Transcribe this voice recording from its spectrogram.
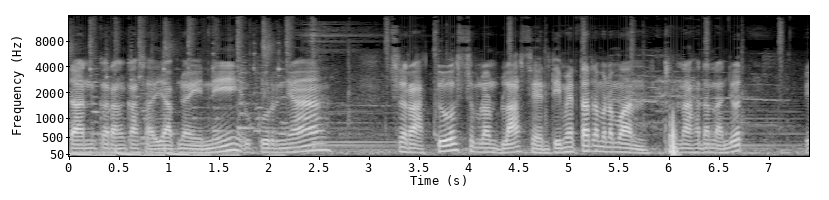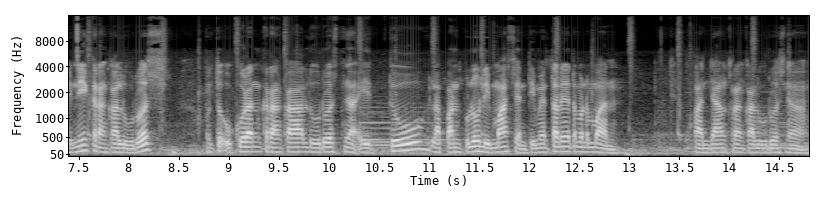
dan kerangka sayapnya ini ukurnya 119 cm teman-teman. Nah dan lanjut. Ini kerangka lurus. Untuk ukuran kerangka lurusnya itu 85 cm ya teman-teman. Panjang kerangka lurusnya.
